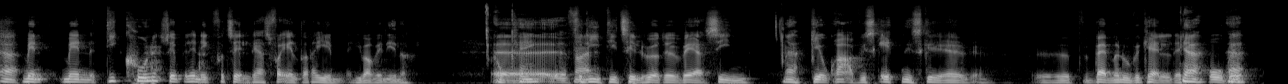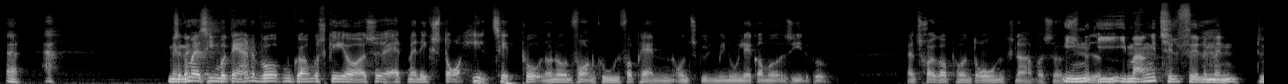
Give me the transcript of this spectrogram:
ja. Men, men de kunne simpelthen ikke fortælle deres forældre derhjemme, at de var veninder. Okay. Øh, fordi de tilhørte hver sin Ja. geografisk, etniske, øh, øh, hvad man nu vil kalde det, Ja, gruppe. ja, ja. Men, så kan man sige, at moderne våben gør måske også, at man ikke står helt tæt på, når nogen får en kugle for panden. Undskyld min ulækre måde at sige det på. Man trykker på en droneknap, og så I, skyder i, I mange tilfælde, men du,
